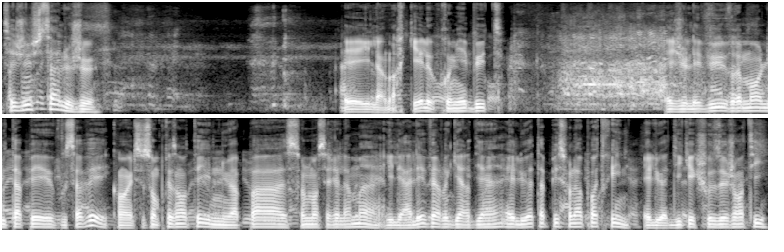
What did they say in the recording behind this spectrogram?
C'est juste ça le jeu. Et il a marqué le premier but. Et je l'ai vu vraiment lui taper. Vous savez, quand ils se sont présentés, il ne lui a pas seulement serré la main, il est allé vers le gardien et lui a tapé sur la poitrine et lui a dit quelque chose de gentil.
